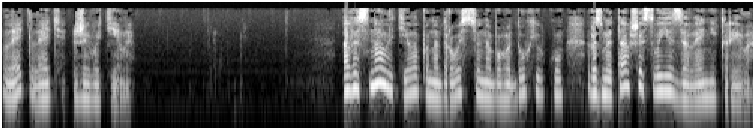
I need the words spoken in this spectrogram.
ледь-ледь животіли а весна летіла понад Россю на Богодухівку, розметавши свої зелені крила.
